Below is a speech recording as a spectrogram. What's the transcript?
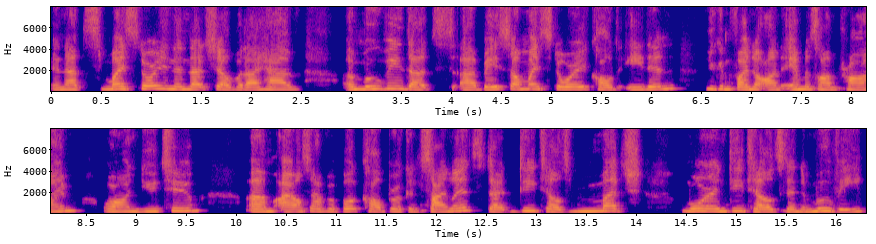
And that's my story in a nutshell. But I have a movie that's uh, based on my story called Eden. You can find it on Amazon Prime or on YouTube. Um, I also have a book called Broken Silence that details much more in details than the movie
